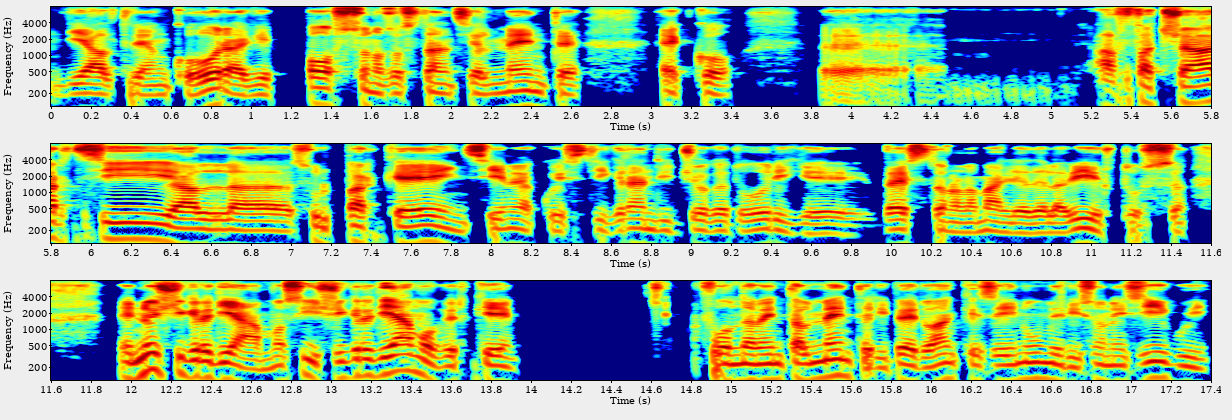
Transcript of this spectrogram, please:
di altri ancora, che possono sostanzialmente ecco, uh, affacciarsi al, sul parquet insieme a questi grandi giocatori che vestono la maglia della Virtus. E noi ci crediamo, sì, ci crediamo perché fondamentalmente, ripeto, anche se i numeri sono esigui,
